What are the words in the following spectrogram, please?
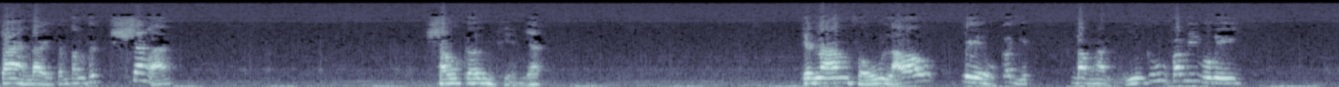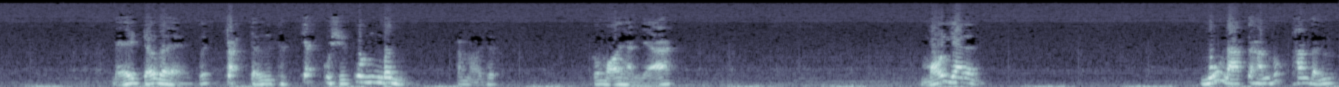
tràn đầy trong tâm thức sáng lạng. Sau cơn thiền giác trên nam phụ lão ấu đều có dịp đồng hành nghiên cứu pháp lý vô vi để trở về với trật tự thực chất của sự quân bình trong nội thức của mọi hành giả. Mỗi gia đình muốn đạt tới hạnh phúc thanh tịnh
